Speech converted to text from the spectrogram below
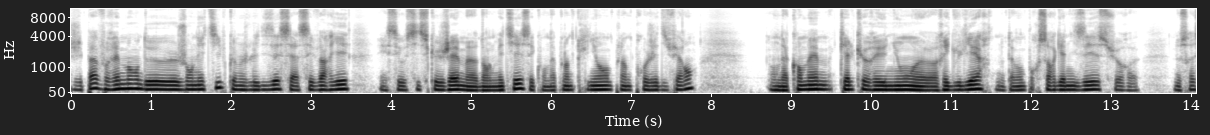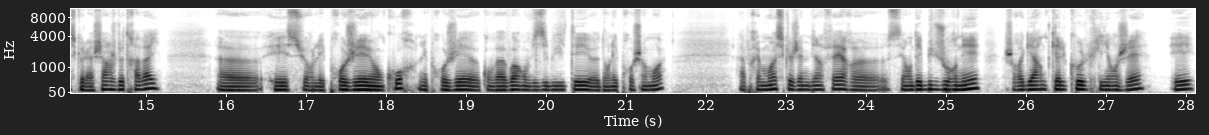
J'ai pas vraiment de journée type, comme je le disais, c'est assez varié et c'est aussi ce que j'aime euh, dans le métier, c'est qu'on a plein de clients, plein de projets différents. On a quand même quelques réunions euh, régulières, notamment pour s'organiser sur euh, ne serait-ce que la charge de travail et sur les projets en cours, les projets qu'on va avoir en visibilité dans les prochains mois. Après moi, ce que j'aime bien faire, c'est en début de journée, je regarde quel call client j'ai et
